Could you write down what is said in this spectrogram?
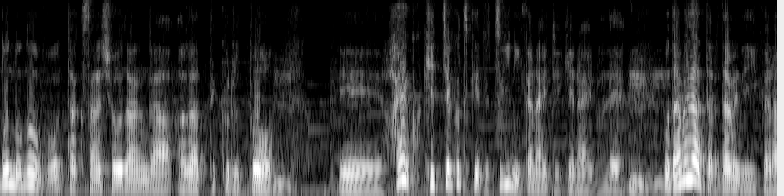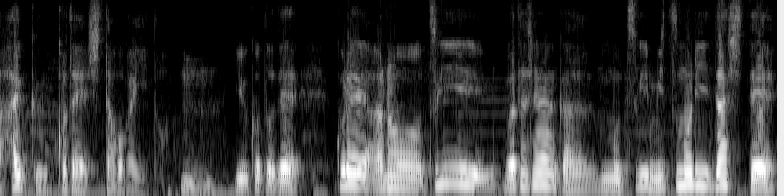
どんどんどんどんたくさん商談が上がってくると、うん。えー早く決着つけて次に行かないといけないので、うんうん。もうダメだったらダメでいいから早く答え知った方がいいと。うんうん。いうことでこれあの次私なんかもう次見積もり出して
